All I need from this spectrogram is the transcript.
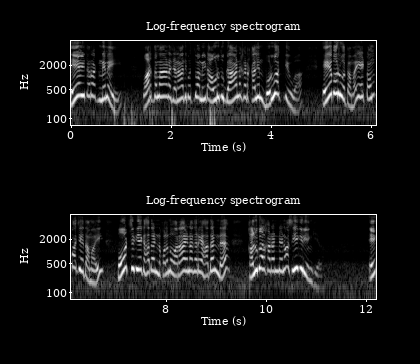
ඒ විතරක් නෙමෙයි වර්තමාන ජනාධිපතිතුමා මීට අවුරුදු ගානකට කලින් බොරුවක් කිව්වා. ඒ බොරුව තමයි ඒ ටොම්පචේ තමයි පෝට් සිටි එක හදන්න කොළඹ වරාය නගරය හදන්න කළුගල් කඩන්න වෙනවා සීගිරියෙන් කියලා. ඒ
